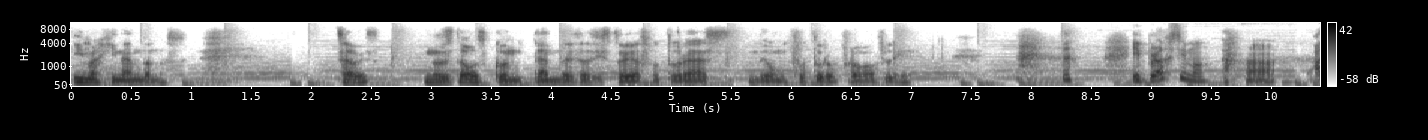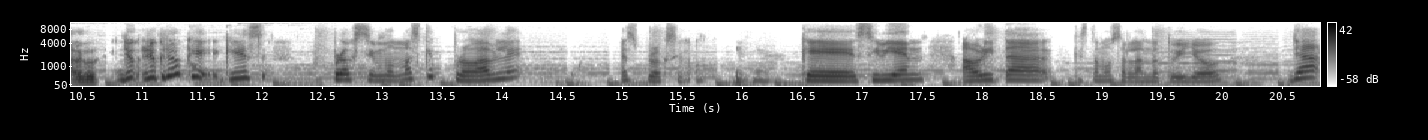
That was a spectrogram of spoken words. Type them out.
imaginándonos. ¿Sabes? Nos estamos contando esas historias futuras de un futuro probable. y próximo. Ajá, algo. Yo, yo creo que, es próximo, más que probable, es próximo. Que si bien ahorita que estamos hablando tú y yo, ya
